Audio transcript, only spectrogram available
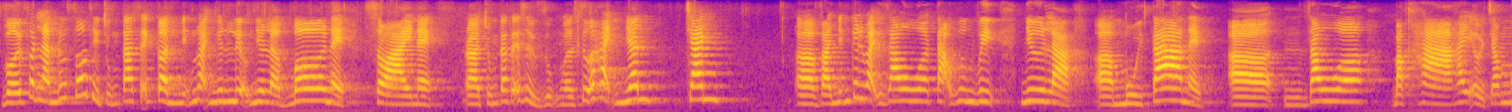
Với phần làm nước sốt thì chúng ta sẽ cần những loại nguyên liệu như là bơ này, xoài này. À, Chúng ta sẽ sử dụng sữa hạnh nhân, chanh, à, và những cái loại rau ờ, tạo hương vị như là à, mùi ta này à, rau bạc hà hay ở trong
